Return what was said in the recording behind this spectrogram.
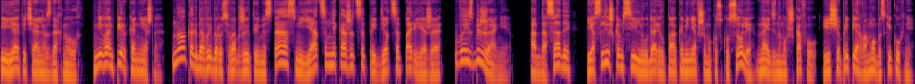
и я печально вздохнул. Не вампир, конечно, но когда выберусь в обжитые места, смеяться, мне кажется, придется пореже, во избежание. От досады я слишком сильно ударил по окаменевшему куску соли, найденному в шкафу, еще при первом обыске кухни,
